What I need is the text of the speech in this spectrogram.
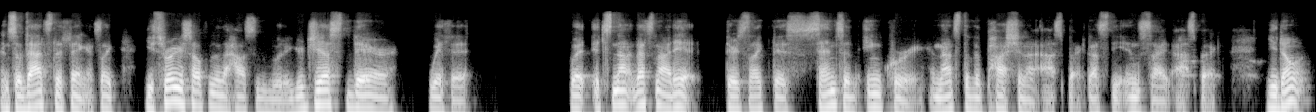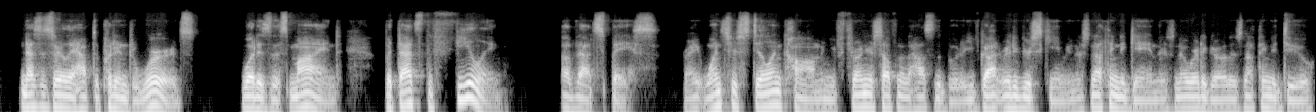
And so that's the thing. It's like you throw yourself into the house of the Buddha, you're just there with it. But it's not, that's not it. There's like this sense of inquiry, and that's the vipassana aspect, that's the insight aspect. You don't necessarily have to put into words what is this mind, but that's the feeling of that space right? Once you're still and calm and you've thrown yourself into the house of the Buddha, you've gotten rid of your scheming, there's nothing to gain, there's nowhere to go, there's nothing to do.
